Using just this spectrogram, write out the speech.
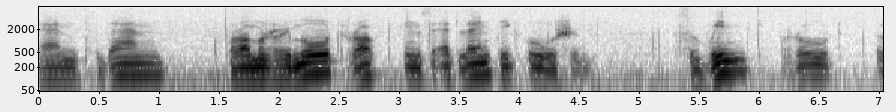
And then, from a remote rock in the Atlantic Ocean, the wind brought a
